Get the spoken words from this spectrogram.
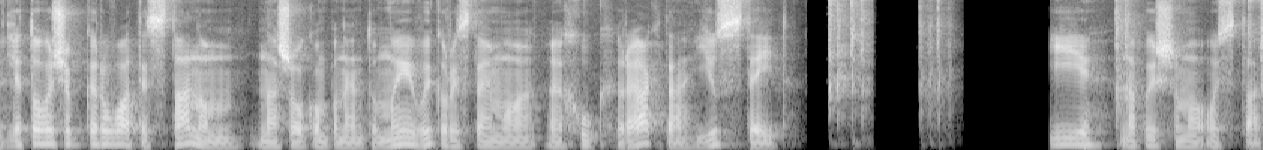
Для того, щоб керувати станом нашого компоненту, ми використаємо е, хук React useState. І напишемо ось так.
